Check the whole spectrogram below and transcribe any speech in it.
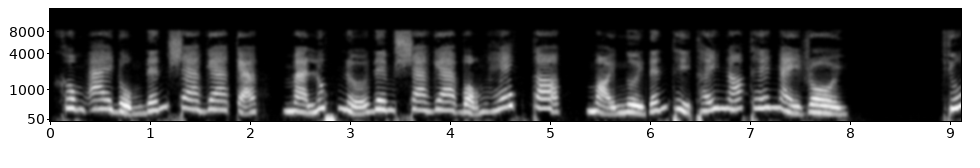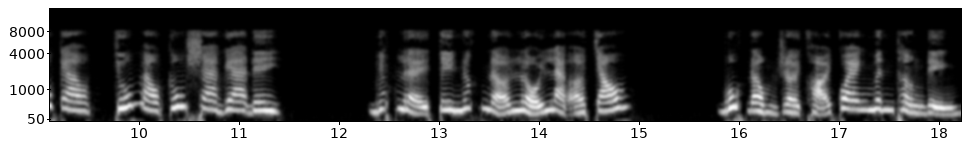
Không ai đụng đến Saga cả, mà lúc nửa đêm Saga bỗng hét to, mọi người đến thì thấy nó thế này rồi. Chú Cao, chú mau cứu Saga đi. Biết lệ ti nước nở lỗi là ở cháu. Bút đồng rời khỏi quan minh thần điện.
